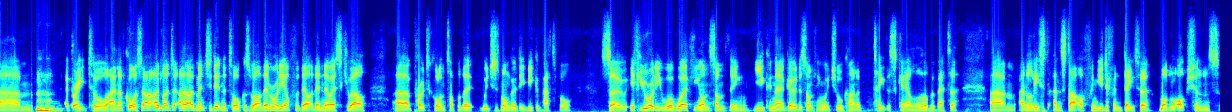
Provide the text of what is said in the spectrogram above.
um, mm-hmm. a great tool. And of course, I'd like to. I mentioned it in the talk as well. They've already offered their, their NoSQL uh, protocol on top of it, which is MongoDB compatible. So if you already were working on something, you can now go to something which will kind of take the scale a little bit better, um, and at least and start offering you different data model options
